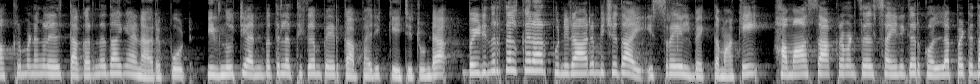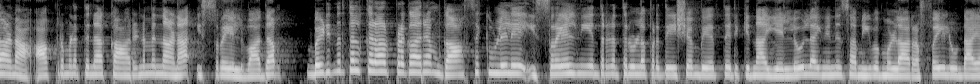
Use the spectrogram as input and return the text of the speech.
ആക്രമണങ്ങളിൽ തകർന്നതായാണ് റിപ്പോർട്ട്. ഇരുന്നൂറ്റി അൻപതിലധികം പേർക്ക് പരിക്കേറ്റിട്ടുണ്ട്. വെടിനിർത്തൽ കരാർ പുനരാരംഭിച്ചതായി ഇസ്രയേൽ വ്യക്തമാക്കി. ഹമാസ് ആക്രമണത്തിൽ സൈനികർ കൊല്ലപ്പെട്ടതാണ് ആക്രമണത്തിന് കാരണമെന്നാണ് ഇസ്രയേൽ വാദം. വെടിനിർത്തൽ കരാർ പ്രകാരം ഗാസയ്ക്കുള്ളിലെ ഇസ്രയേൽ നിയന്ത്രണത്തിലുള്ള പ്രദേശം വേർതിരിക്കുന്ന യെല്ലോ ലൈനിന് സമീപമുള്ള റഫയിലുണ്ടായ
